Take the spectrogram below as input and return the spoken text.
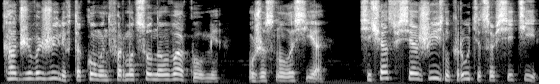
Как же вы жили в таком информационном вакууме?» – ужаснулась я. «Сейчас вся жизнь крутится в сети,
